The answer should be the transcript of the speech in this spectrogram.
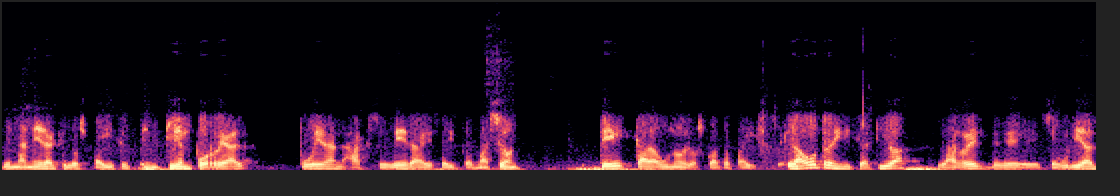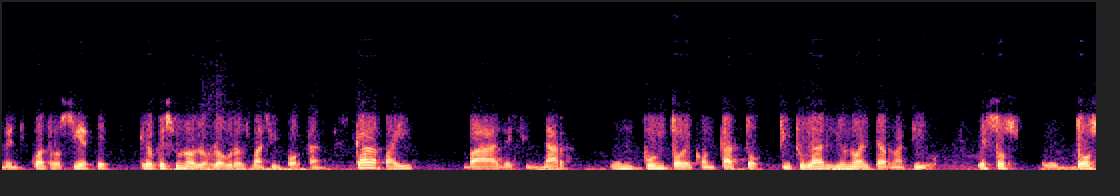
de manera que los países en tiempo real puedan acceder a esa información de cada uno de los cuatro países. La otra iniciativa, la red de seguridad 24/7, creo que es uno de los logros más importantes. Cada país va a designar un punto de contacto titular y uno alternativo. Esos eh, dos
